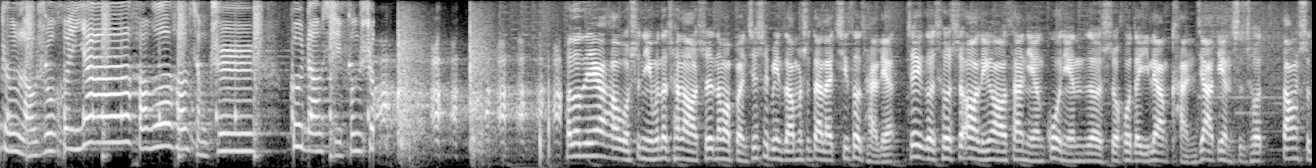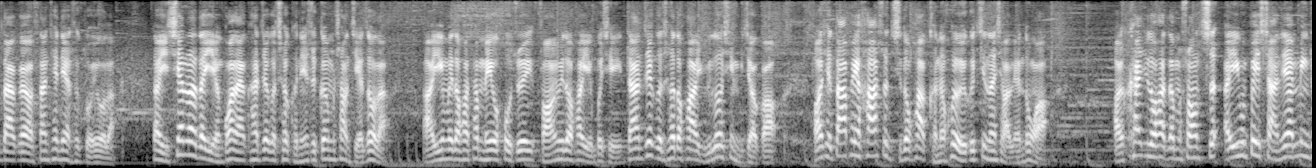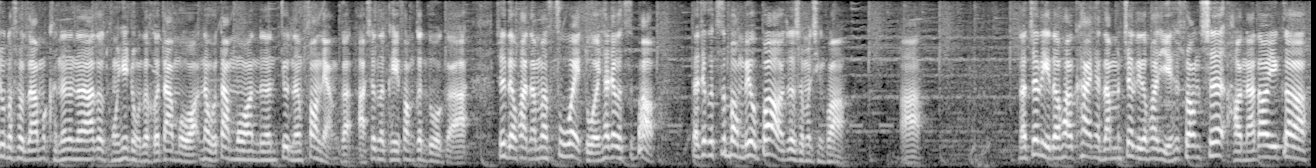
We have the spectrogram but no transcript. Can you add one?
成老鼠昏呀，好饿好想吃，古道西风瘦。Hello，大家好，我是你们的陈老师。那么本期视频咱们是带来七色彩莲，这个车是二零二三年过年的时候的一辆砍价电池车，当时大概要三千电池左右了。那以现在的眼光来看，这个车肯定是跟不上节奏了啊，因为的话它没有后追，防御的话也不行。但这个车的话娱乐性比较高，而且搭配哈士奇的话可能会有一个技能小联动啊。好，开局的话咱们双吃啊，因为被闪电命中的时候，咱们可能能拿到同心种子和大魔王。那我大魔王能就能放两个啊，甚至可以放更多个啊。这里的话咱们复位躲一下这个自爆，但这个自爆没有爆，这是什么情况啊？那这里的话看一下，咱们这里的话也是双吃，好拿到一个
